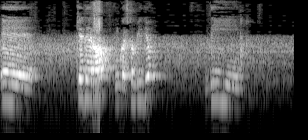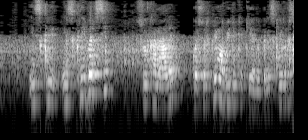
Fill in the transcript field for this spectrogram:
e chiederò in questo video di iscri- iscriversi sul canale questo è il primo video che chiedo per iscriversi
